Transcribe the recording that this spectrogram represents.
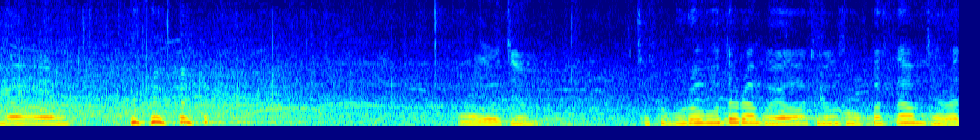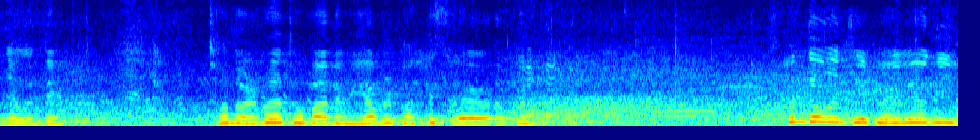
귀여워. 아, 요즘 자꾸 물어보더라고요. 조영석 오빠 싸움 잘하냐고. 근데 전 얼마나 더 많은 위협을 받겠어요, 여러분. 한동안 제 별명이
